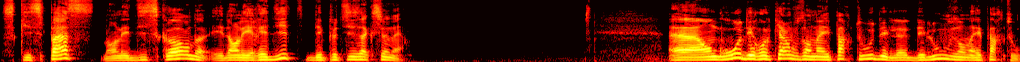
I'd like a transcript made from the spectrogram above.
ce qui se passe dans les Discord et dans les Reddit des petits actionnaires. Euh, en gros, des requins, vous en avez partout, des, loups, vous en avez partout.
